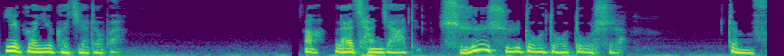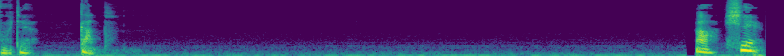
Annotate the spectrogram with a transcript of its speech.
一个一个接着办，啊，来参加的许许多多都是政府的干部，啊，县。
